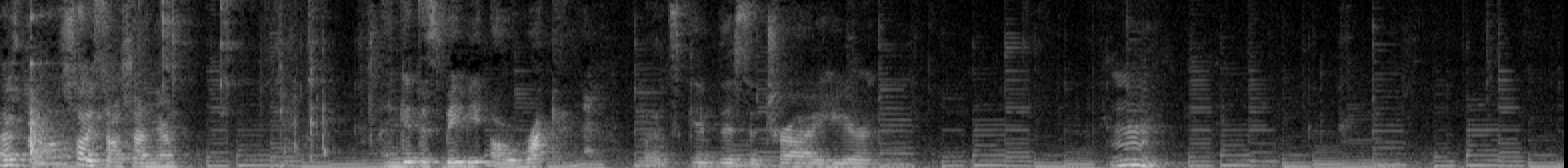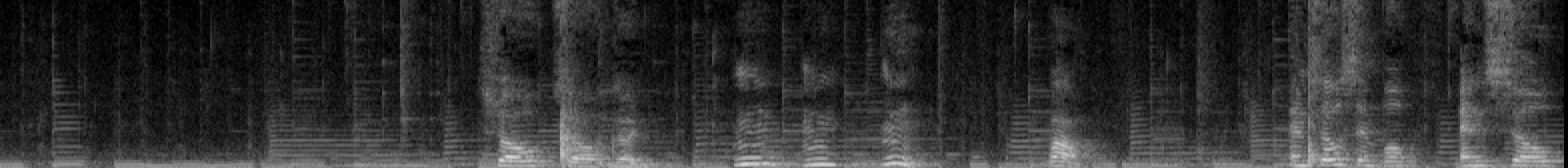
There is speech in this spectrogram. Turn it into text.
let's put a little soy sauce on there and get this baby a rockin'. Let's give this a try here. Mmm. So, so good. Mmm, mmm, mmm. Wow. And so simple and so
